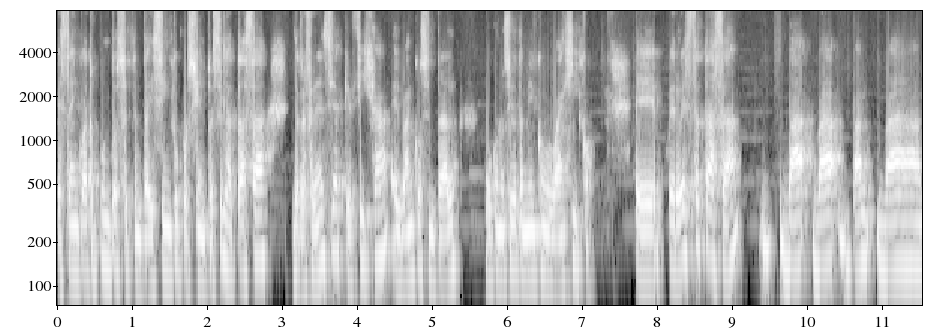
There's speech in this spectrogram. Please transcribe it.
está en 4.75%. Esta es la tasa de referencia que fija el Banco Central, o conocido también como Banjico. Eh, pero esta tasa va,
